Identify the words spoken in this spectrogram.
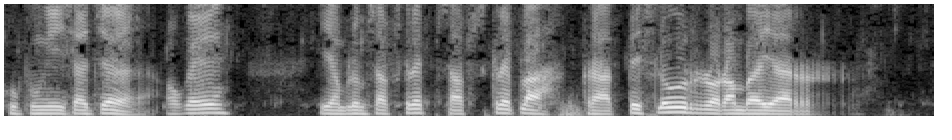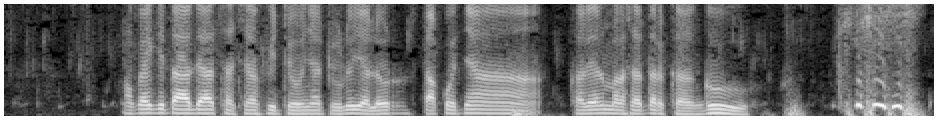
hubungi saja. Oke? Okay? yang belum subscribe subscribe lah. Gratis lur orang bayar. Oke okay, kita lihat saja videonya dulu ya lur. Takutnya kalian merasa terganggu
